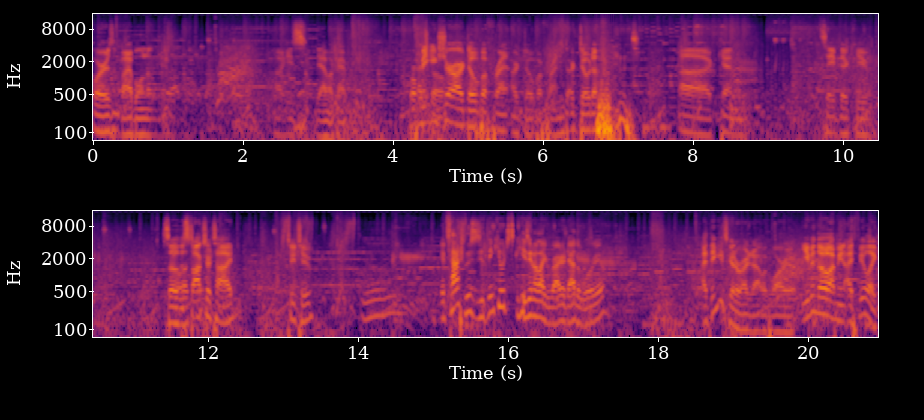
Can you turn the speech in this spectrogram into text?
or isn't viable in another game. Oh, he's yeah okay. We're Let's making go. sure our Dova friend, our Dova friend, our Dota friend, uh, can save their queue. So Oh, the stocks are tied, two two. If Tash loses, do you think he would just, he's gonna like ride it out the Wario? I think he's gonna ride it out with Wario. Even though I mean I feel like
